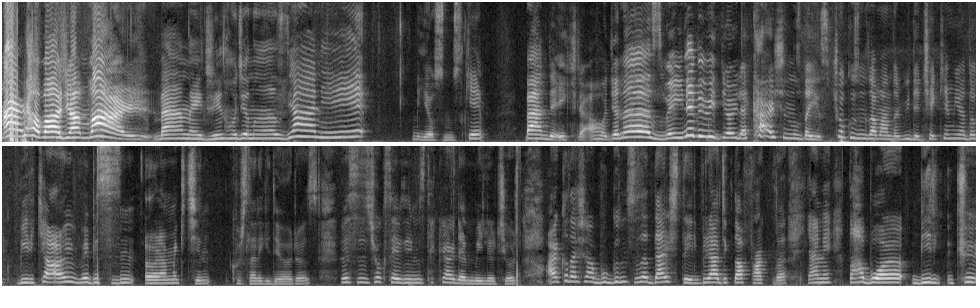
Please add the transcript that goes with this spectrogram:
Merhaba canlar. Ben Ecrin hocanız yani biliyorsunuz ki ben de İkra hocanız ve yine bir videoyla karşınızdayız. Çok uzun zamandır video çekemiyorduk. Bir iki ay ve biz sizin öğrenmek için kurslara gidiyoruz. Ve sizi çok sevdiğimizi tekrardan belirtiyoruz. Arkadaşlar bugün size ders değil birazcık daha farklı. Yani daha bu ara bir iki,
